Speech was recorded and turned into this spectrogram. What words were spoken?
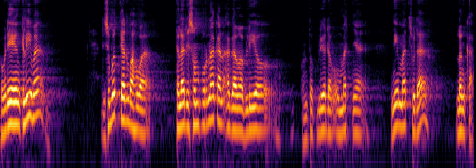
Kemudian yang kelima, disebutkan bahwa telah disempurnakan agama beliau untuk beliau dan umatnya. Nikmat sudah lengkap.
